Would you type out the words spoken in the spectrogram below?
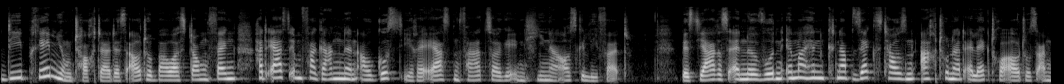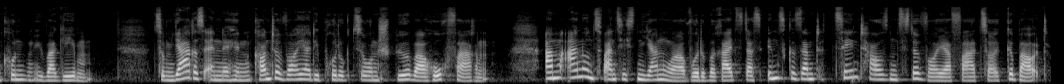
Die Premium-Tochter des Autobauers Dongfeng hat erst im vergangenen August ihre ersten Fahrzeuge in China ausgeliefert. Bis Jahresende wurden immerhin knapp 6800 Elektroautos an Kunden übergeben. Zum Jahresende hin konnte Voya die Produktion spürbar hochfahren. Am 21. Januar wurde bereits das insgesamt zehntausendste Voya-Fahrzeug gebaut.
